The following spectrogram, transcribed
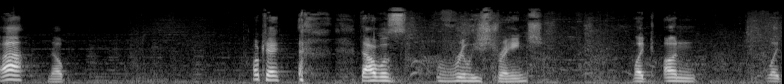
Ah, nope. Okay, that was really strange, like un, like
